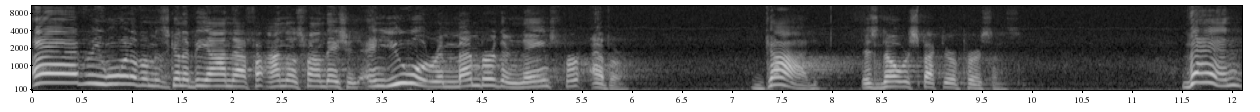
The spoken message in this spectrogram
Every one of them is going to be on, that, on those foundations, and you will remember their names forever. God is no respecter of persons. Then,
